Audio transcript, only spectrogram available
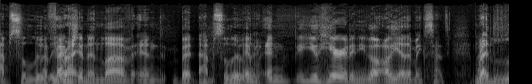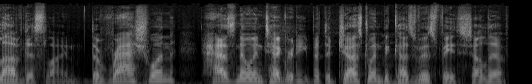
Absolutely affection right. and love and but Absolutely. and, and you hear it and you go oh yeah that makes sense but Right. i love this line the rash one has no integrity but the just Mm-hmm. one because of his faith shall live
